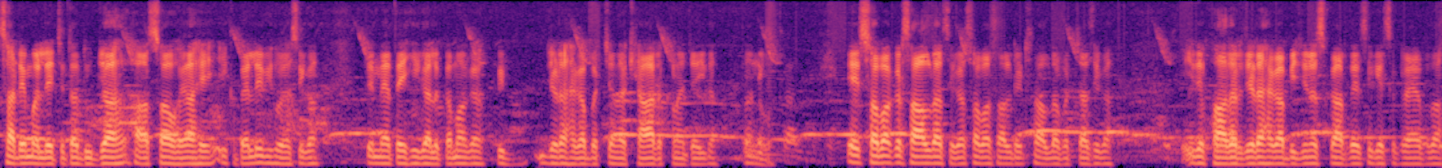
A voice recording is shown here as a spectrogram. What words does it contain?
ਸਾਡੇ ਮਹੱਲੇ 'ਚ ਤਾਂ ਦੂਜਾ ਹਾਦਸਾ ਹੋਇਆ ਹੈ ਇੱਕ ਪਹਿਲੇ ਵੀ ਹੋਇਆ ਸੀਗਾ। ਤੇ ਮੈਂ ਤਾਂ ਇਹੀ ਗੱਲ ਕਹਾਂਗਾ ਵੀ ਜਿਹੜਾ ਹੈਗਾ ਬੱਚਿਆਂ ਦਾ ਖਿਆਲ ਰੱਖਣਾ ਚਾਹੀਦਾ। ਧੰਨਵਾਦ। ਇਹ ਸਵਾ ਕੁ ਸਾਲ ਦਾ ਸੀਗਾ, ਸਵਾ ਸਾਲ, ਡੇਢ ਸਾਲ ਦਾ ਬੱਚਾ ਸੀਗਾ। ਇਹਦੇ ਫਾਦਰ ਜਿਹੜਾ ਹੈਗਾ ਬਿਜ਼ਨਸ ਕਰਦੇ ਸੀਗੇ ਸਕ੍ਰੈਪ ਦਾ।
